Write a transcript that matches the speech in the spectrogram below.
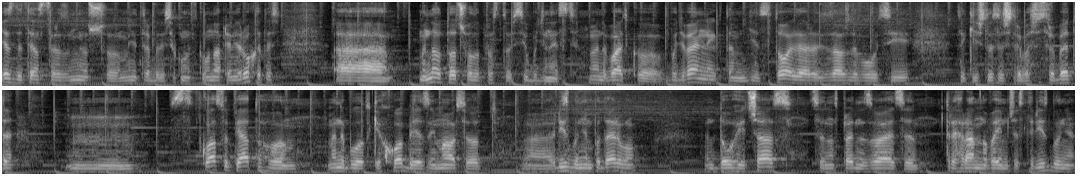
Я з дитинства розумів, що мені треба десь в якомусь напрямі рухатись. Мене оточували просто всі будівництві. У мене батько будівельник, там дід столяр, завжди був ці такі штуки, що треба щось робити. З класу п'ятого в мене було таке хобі, я займався от, е, різьбленням по дереву довгий час. Це насправді називається тригранно виємчасте різьблення.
